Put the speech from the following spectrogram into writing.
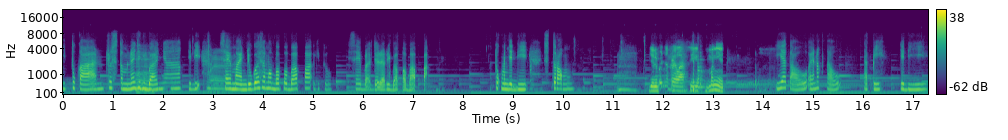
gitu kan. Terus temennya jadi Hmm. banyak. Jadi Nah, saya main juga sama bapak-bapak gitu. Saya belajar dari bapak-bapak. Untuk menjadi strong. jadi banyak relasi temen ya Iya tahu, enak tahu. Tapi jadi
